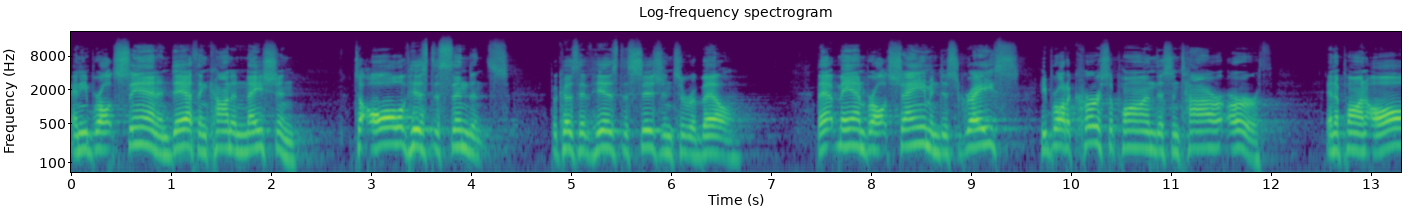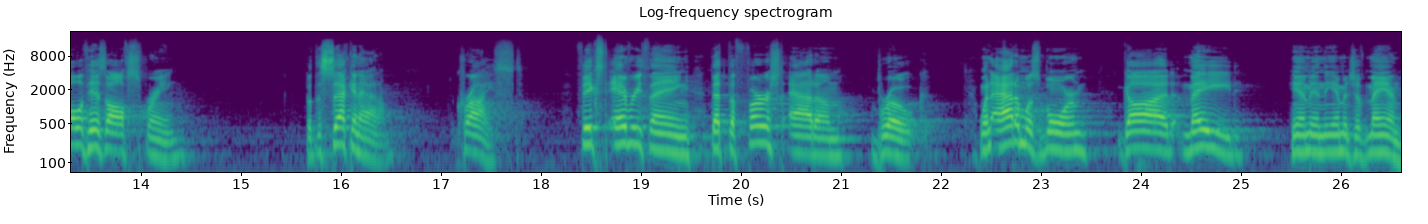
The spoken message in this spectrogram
and he brought sin and death and condemnation to all of his descendants because of his decision to rebel. That man brought shame and disgrace. He brought a curse upon this entire earth and upon all of his offspring. But the second Adam, Christ, fixed everything that the first Adam broke. When Adam was born, God made him in the image of man.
